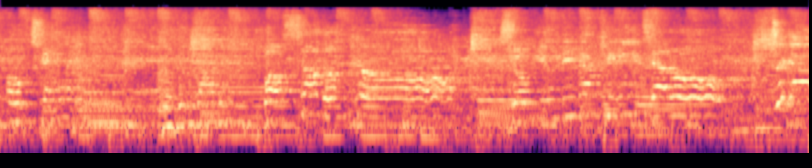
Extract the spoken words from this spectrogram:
이날 어제 누군가를 벗어던져 종이 울리는 기차로 시간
